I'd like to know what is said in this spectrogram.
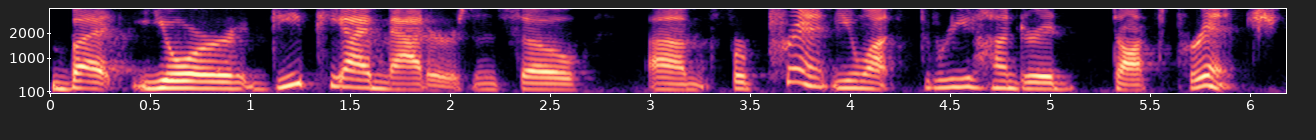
But your DPI matters. And so um, for print, you want 300 dots per inch.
